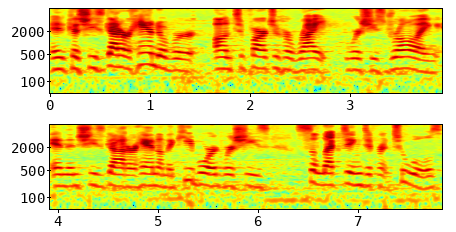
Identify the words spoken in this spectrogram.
and because she's got her hand over on too far to her right where she's drawing, and then she's got her hand on the keyboard where she's selecting different tools,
